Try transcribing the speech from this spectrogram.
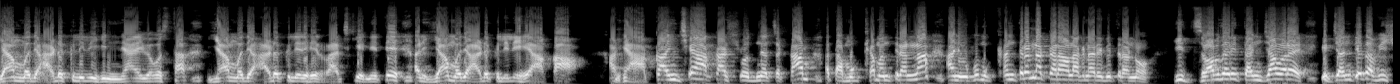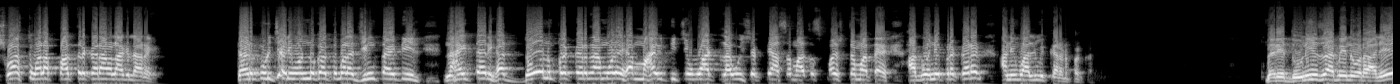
यामध्ये अडकलेली ही न्याय व्यवस्था यामध्ये अडकलेले हे राजकीय नेते आणि यामध्ये अडकलेले हे आका. आणि आकांचे आकाश शोधण्याचं काम आता मुख्यमंत्र्यांना आणि उपमुख्यमंत्र्यांना करावं लागणार आहे मित्रांनो. ही जबाबदारी त्यांच्यावर आहे की जनतेचा विश्वास तुम्हाला पात्र करावा लागणार आहे. तर पुढच्या निवडणुका तुम्हाला जिंकता येतील. नाहीतर ह्या दोन प्रकरणामुळे ह्या माहितीची वाट लागू शकते असं माझं स्पष्ट मत आहे. आगवणे प्रकरण आणि वाल्मिक कराड प्रकरण. जर हे दोन्ही जामीनवर आले.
